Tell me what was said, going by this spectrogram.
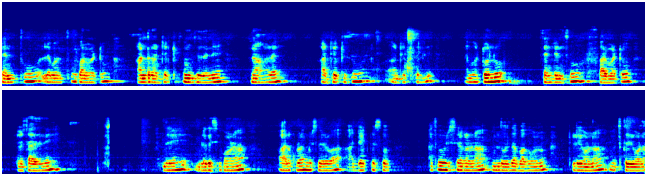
tenth eleventh format under adjective ಮುಗಿಸಿದ್ದೇನೆ. ನಾಳೆ ಅಡ್ಜೆಕ್ಟಿವ್ಸು ಅಡ್ಜೆಕ್ಟಿವ್ಸಲ್ಲಿ ನಂಬರ್ ಟ್ವೆಲ್ಲು ಸೆಂಟೆನ್ಸು ಫಾರ್ಮೆಟು ಹೇಳ್ತಾ ಇದ್ದೀನಿ. ಅಂದರೆ ಬೆಳಗ್ಗೆ ಸಿಗೋಣ, ಆರು ಕೂಡ ಮಿಶ್ರಿರುವ ಅಡ್ಜೆಕ್ಟಿವ್ಸು ಅಥವಾ ವಿಷಯಗಳನ್ನ ಮುಂದುವರೆದ ಭಾಗವನ್ನು ತಿಳಿಯೋಣ ಮತ್ತು ಕಲಿಯೋಣ.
